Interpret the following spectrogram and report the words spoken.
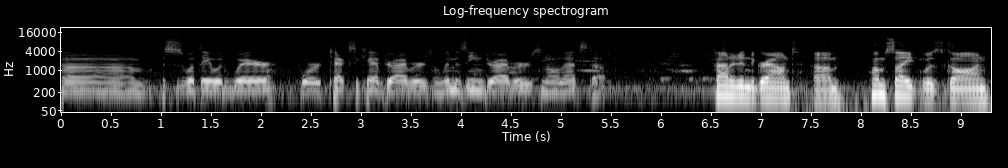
Um, this is what they would wear for taxi cab drivers and limousine drivers and all that stuff. Found it in the ground. Um, home site was gone.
